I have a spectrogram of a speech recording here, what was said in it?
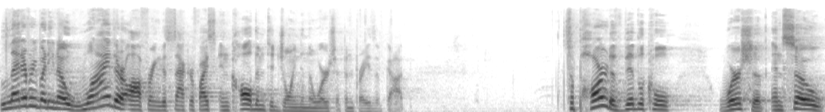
let everybody know why they're offering the sacrifice, and call them to join in the worship and praise of God. It's a part of biblical worship. And so,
